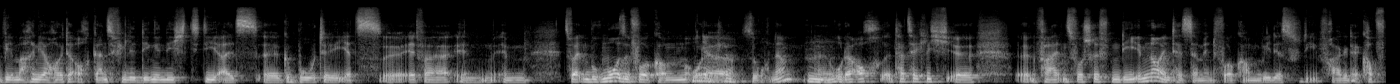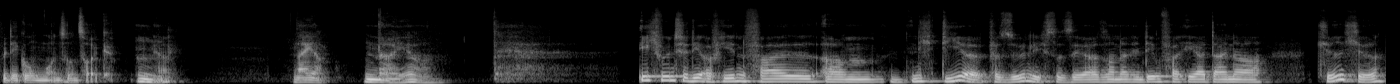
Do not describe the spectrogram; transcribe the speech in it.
wir machen ja heute auch ganz viele Dinge nicht, die als äh, Gebote jetzt äh, etwa in, im zweiten Buch Mose vorkommen oder klar. so. Ne? Äh, Oder auch äh, tatsächlich äh, äh, Verhaltensvorschriften, die im Neuen Testament vorkommen, wie das, die Frage der Kopfbedeckung und so ein Zeug. Ja. Naja, naja. Ich wünsche dir auf jeden Fall ähm, nicht dir persönlich so sehr, sondern in dem Fall eher deiner Kirche,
